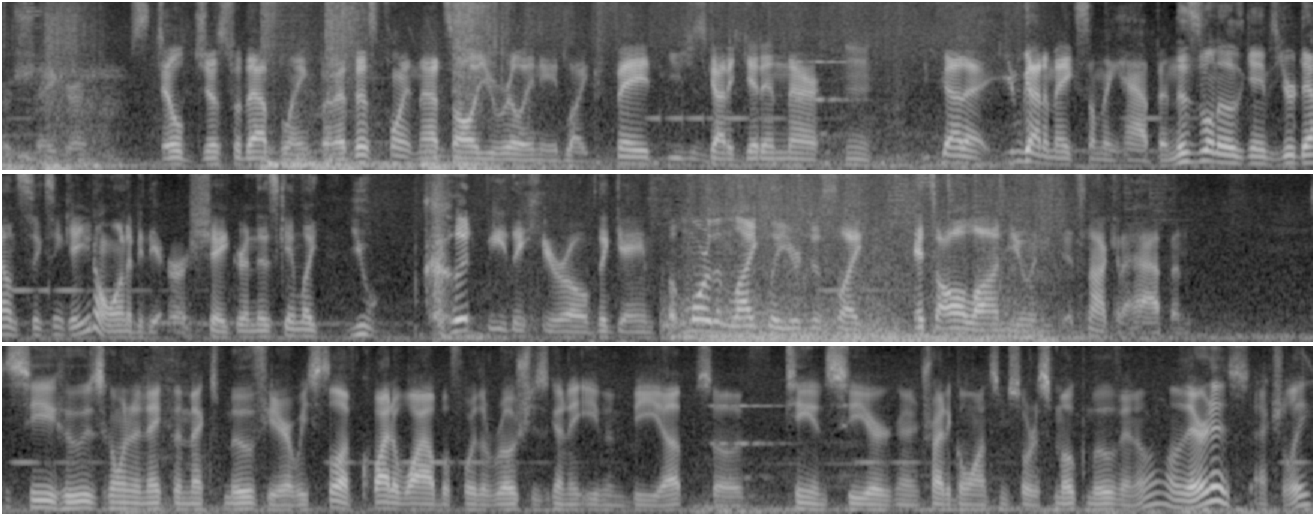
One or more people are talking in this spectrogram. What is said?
Or Shaker. Still just with that blink, but at this point, that's all you really need. Like Fade, you just got to get in there. Mm. You've got to you've got to make something happen. This is one of those games you're down 16k. You don't want to be the Earth Shaker in this game. Like you could be the hero of the game, but more than likely, you're just like it's all on you, and it's not going to happen. To see who's going to make the next move here. We still have quite a while before the Rosh is going to even be up. So if TNC are going to try to go on some sort of smoke move, and oh, there it is, actually,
